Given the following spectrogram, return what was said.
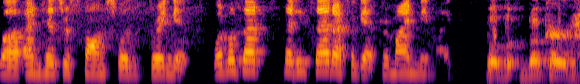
well, and his response was "Bring it." What was that that he said? I forget. Remind me, Mike. Well, B- Booker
